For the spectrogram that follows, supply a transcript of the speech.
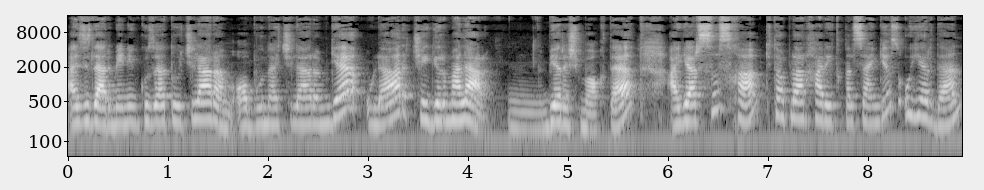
azizlar mening kuzatuvchilarim obunachilarimga ular chegirmalar mm, berishmoqda. Agar siz ham kitoblar xarid qilsangiz u yerdan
